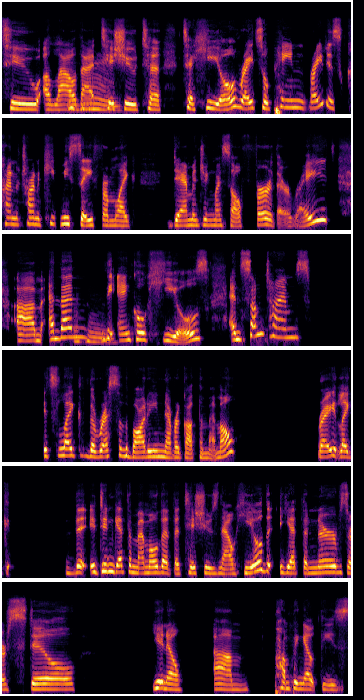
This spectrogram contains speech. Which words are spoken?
to allow mm-hmm. that tissue to to heal right so pain right is kind of trying to keep me safe from like damaging myself further right um, and then mm-hmm. the ankle heals and sometimes it's like the rest of the body never got the memo right like the, it didn't get the memo that the tissue's now healed, yet the nerves are still, you know, um, pumping out these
